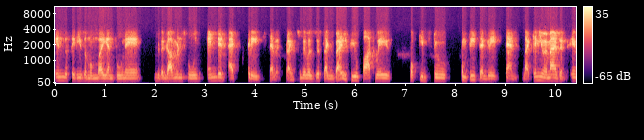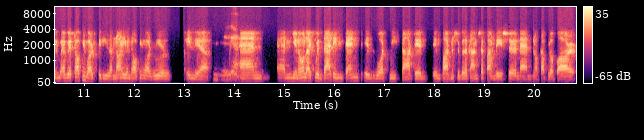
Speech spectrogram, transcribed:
in the cities of Mumbai and Pune, the government schools, ended at grade seven, right? So there was just like very few pathways for kids to complete their grade 10. Like, can you imagine? In, we're talking about cities, I'm not even talking about rural India. Yeah. And and you know, like with that intent is what we started in partnership with the Akanksha Foundation and a couple of our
